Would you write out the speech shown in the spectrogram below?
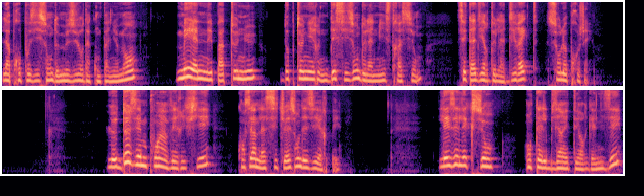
la proposition de mesures d'accompagnement, mais elle n'est pas tenue d'obtenir une décision de l'administration, c'est-à-dire de la directe sur le projet. Le deuxième point à vérifier concerne la situation des IRP. Les élections ont-elles bien été organisées?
